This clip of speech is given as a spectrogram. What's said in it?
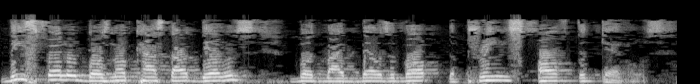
This fellow does not cast out devils, but by Beelzebub, the prince of the devils.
